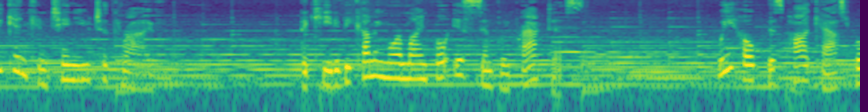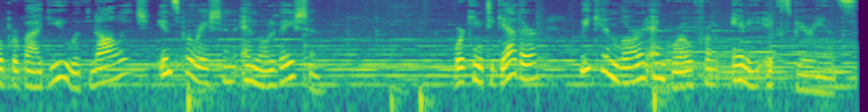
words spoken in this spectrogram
We can continue to thrive. The key to becoming more mindful is simply practice. We hope this podcast will provide you with knowledge, inspiration, and motivation. Working together, we can learn and grow from any experience.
